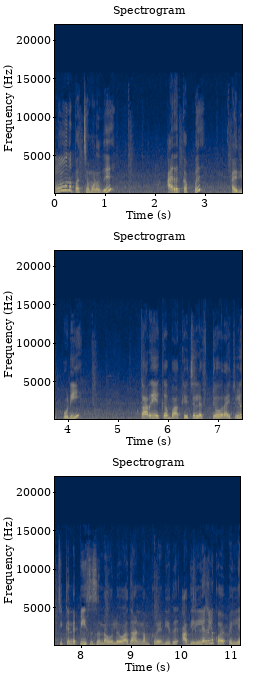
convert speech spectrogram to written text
മൂന്ന് പച്ചമുളക് അര കപ്പ് അരിപ്പൊടി കറിയൊക്കെ ബാക്കി വെച്ച് ലെഫ്റ്റ് ഓവറായിട്ടുള്ള ചിക്കന്റെ പീസസ് ഉണ്ടാവുമല്ലോ അതാണ് നമുക്ക് വേണ്ടിയത്. അതില്ലെങ്കിലും കുഴപ്പമില്ല.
